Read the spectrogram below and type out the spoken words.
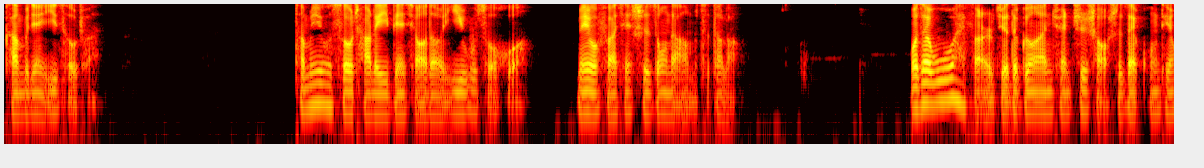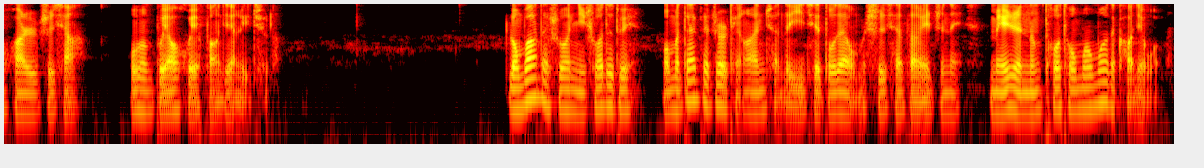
看不见一艘船。他们又搜查了一遍小岛，一无所获，没有发现失踪的阿姆斯特朗。我在屋外反而觉得更安全，至少是在光天化日之下。我们不要回房间里去了。龙巴德说：“你说的对。”我们待在这儿挺安全的，一切都在我们视线范围之内，没人能偷偷摸摸的靠近我们。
